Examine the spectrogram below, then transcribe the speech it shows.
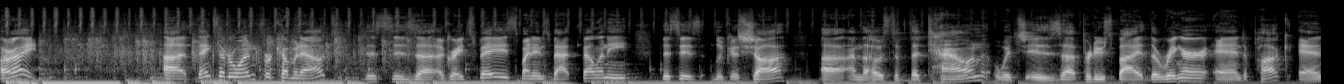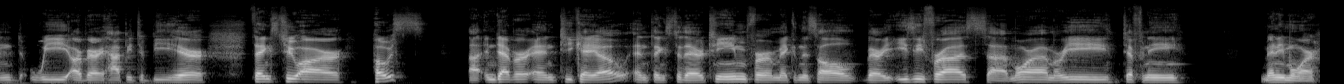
All right. Uh, thanks everyone for coming out. This is uh, a great space. My name is Matt Belloni. This is Lucas Shaw. Uh, I'm the host of The Town, which is uh, produced by The Ringer and Puck, and we are very happy to be here. Thanks to our hosts, uh, Endeavor and TKO, and thanks to their team for making this all very easy for us. Uh, Mora, Marie, Tiffany, many more.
